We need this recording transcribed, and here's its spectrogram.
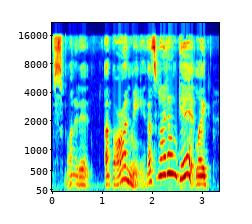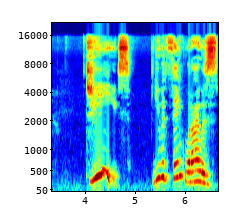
just wanted it up on me. That's what I don't get. Like, geez, you would think what I was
